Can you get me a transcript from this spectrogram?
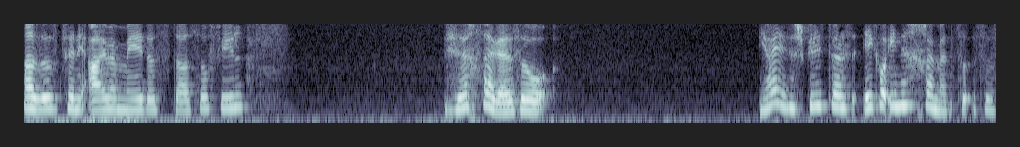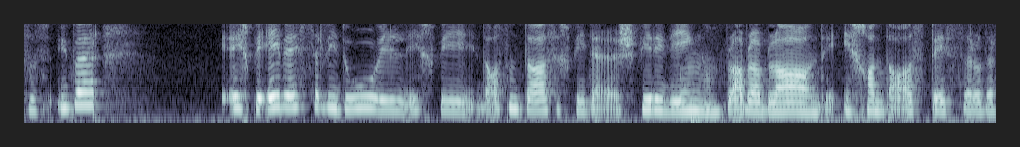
also das sehe ich auch immer mehr, dass da so viel, wie soll ich sagen, so ja, in das spirituelles Ego reinkommt, so, so, so das Über ich bin eh besser wie du, weil ich bin das und das, ich bin der Spirit-Ding und bla bla bla und ich kann das besser oder,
